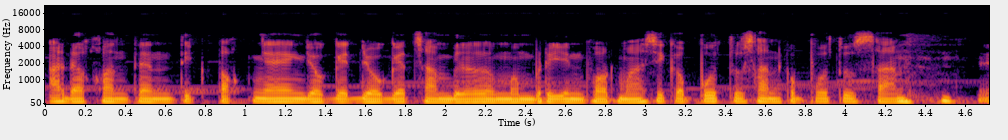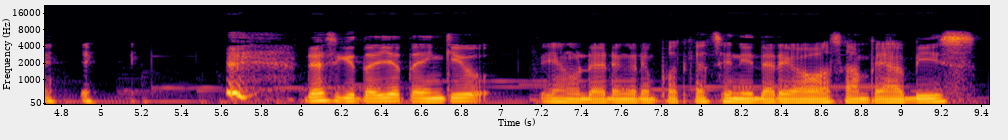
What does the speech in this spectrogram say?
ada konten TikToknya yang joget-joget sambil memberi informasi keputusan-keputusan. Udah segitu aja, thank you yang udah dengerin podcast ini dari awal sampai habis.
